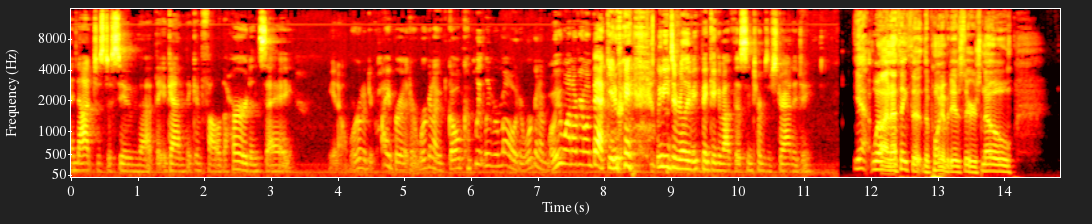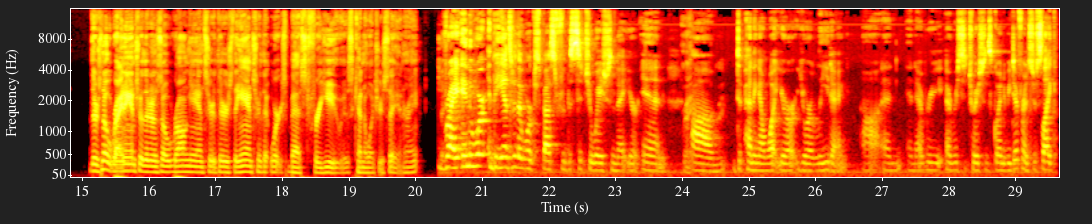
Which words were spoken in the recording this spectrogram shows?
and not just assume that they, again, they can follow the herd and say, you know, we're going to do hybrid or we're going to go completely remote or we're going to, we want everyone back. You know, we need to really be thinking about this in terms of strategy. Yeah. Well, and I think the, the point of it is there's no, there's no right answer. There's no wrong answer. There's the answer that works best for you is kind of what you're saying, right? Right, and the work, the answer that works best for the situation that you're in, right. um, depending on what you're you're leading, uh, and and every every situation is going to be different. It's just like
